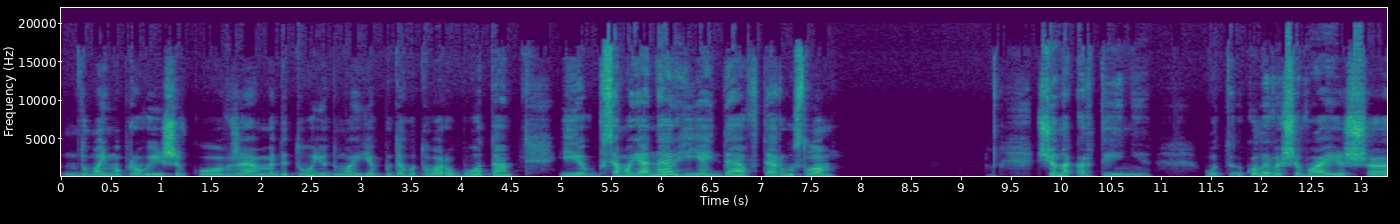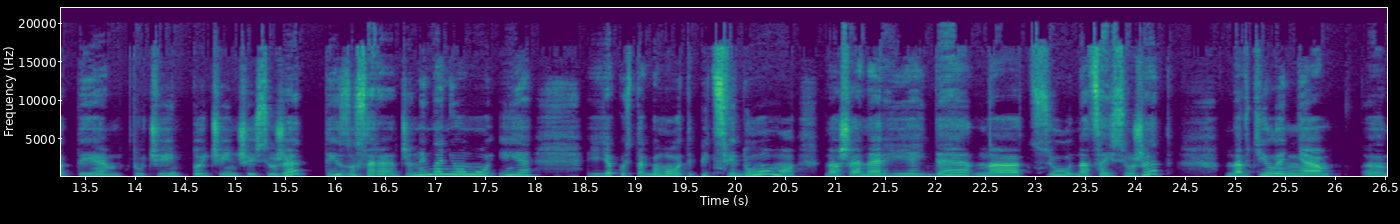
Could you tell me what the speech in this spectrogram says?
думаємо про вишивку, вже медитую, думаю, як буде готова робота. І вся моя енергія йде в те русло що на картині. От коли вишиваєш е, ти ту чи, той чи інший сюжет, ти зосереджений на ньому і і якось, так би мовити, підсвідомо наша енергія йде на, цю, на цей сюжет, на втілення е,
